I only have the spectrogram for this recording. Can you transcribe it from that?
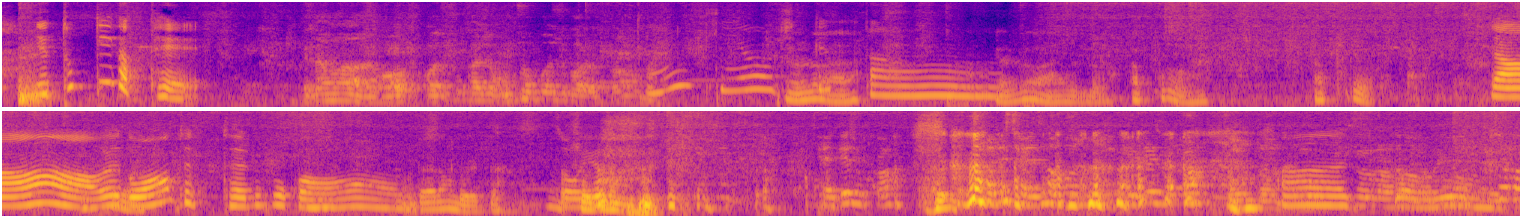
얘 토끼 같아 그나마 어, 어저께까지 엄청 꼬집어졌어. 아 귀여워 일로 와. 죽겠다. 일로 와 일로 앞으로 앞으로. 야 왜 너한테 데리고 가? 나랑 놀자. 진짜 어이없 베개 줄까? 다리 잘 잡아. 베개 줄까? 아 진짜 어이없네. 진짜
